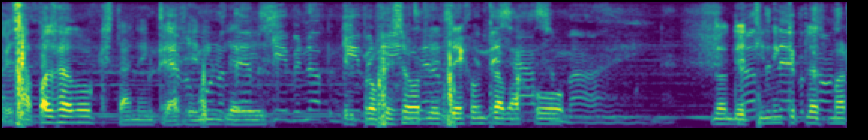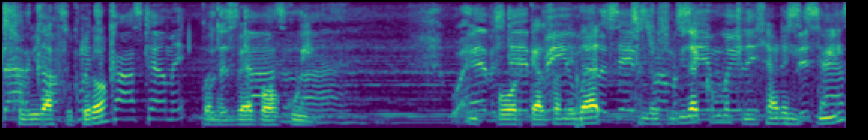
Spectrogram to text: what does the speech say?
¿Les ha pasado que están en clase de inglés? El profesor les deja un trabajo donde tienen que plasmar su vida futuro con el verbo will. Y por casualidad se les olvida cómo utilizar el will.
